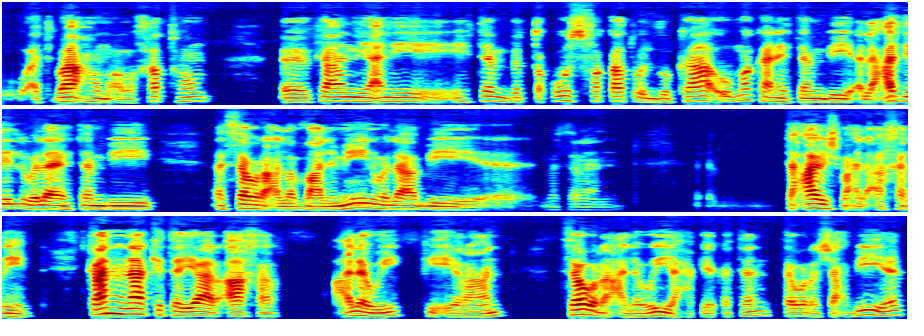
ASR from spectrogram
وأتباعهم أو خطهم كان يعني يهتم بالطقوس فقط والبكاء وما كان يهتم بالعدل ولا يهتم بالثورة على الظالمين ولا ب مثلا التعايش مع الآخرين. كان هناك تيار آخر علوي في إيران ثورة علوية حقيقة ثورة شعبية.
